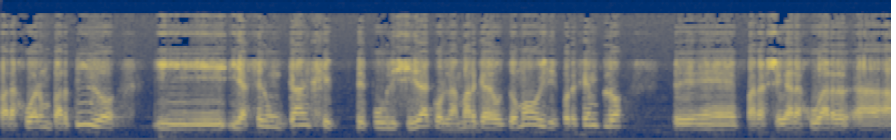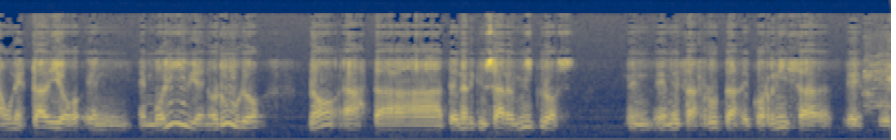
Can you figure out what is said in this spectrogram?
para jugar un partido y hacer un canje de publicidad con la marca de automóviles, por ejemplo, eh, para llegar a jugar a, un estadio en, en, Bolivia, en Oruro, ¿no? Hasta tener que usar micros en, esas rutas de cornisa este,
